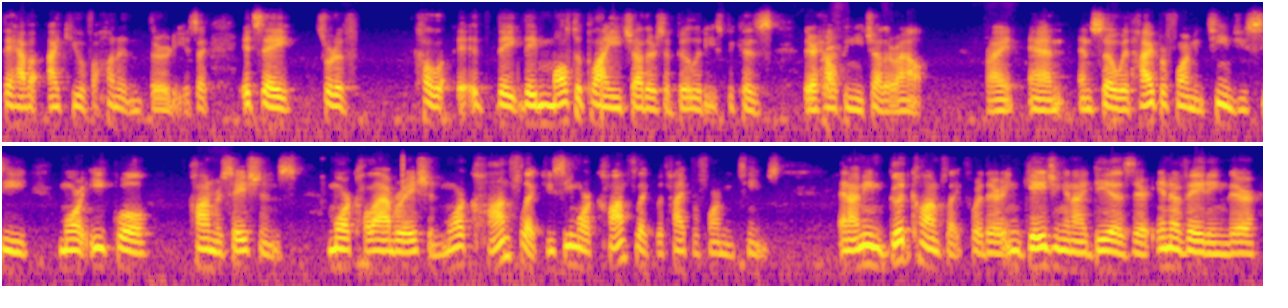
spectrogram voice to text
they have an IQ of 130. It's a it's a sort of they they multiply each other's abilities because they're helping each other out, right? And and so with high performing teams, you see more equal conversations, more collaboration, more conflict. You see more conflict with high performing teams. And I mean good conflict where they're engaging in ideas, they're innovating, they're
